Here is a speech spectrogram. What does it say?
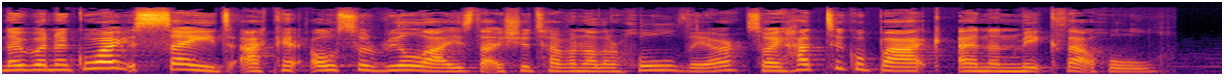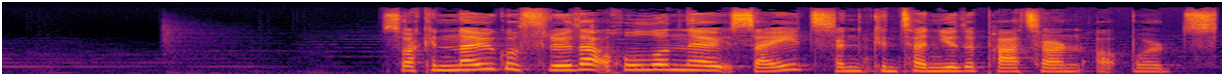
Now when I go outside I can also realise that I should have another hole there so I had to go back in and make that hole. So I can now go through that hole on the outside and continue the pattern upwards.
